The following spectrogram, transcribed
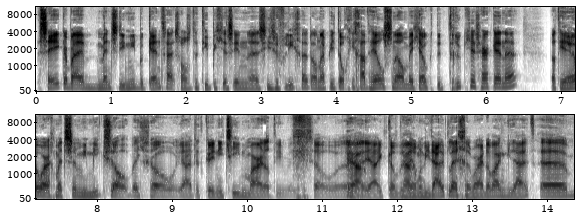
zeker bij mensen die niet bekend zijn, zoals de typetjes in eh Zie ze vliegen, dan heb je toch, je gaat heel snel een beetje ook de trucjes herkennen. Dat hij heel erg met zijn mimiek zo, een beetje zo, ja, dit kun je niet zien, maar dat hij een beetje zo, eh, Ja. ja. ik kan het Ja. helemaal niet uitleggen, maar dat maakt niet uit. Ehm,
